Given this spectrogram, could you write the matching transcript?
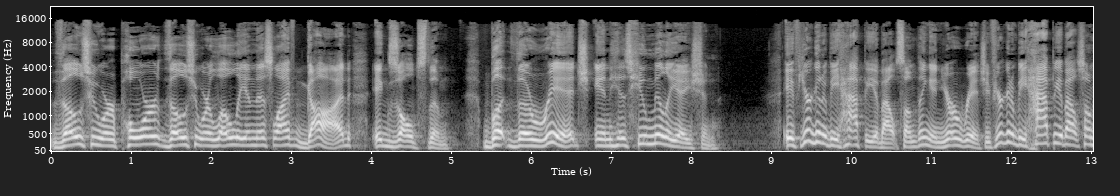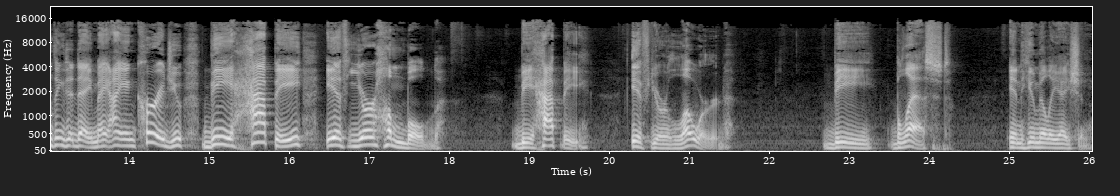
Those who are poor, those who are lowly in this life, God exalts them. But the rich in his humiliation. If you're going to be happy about something and you're rich, if you're going to be happy about something today, may I encourage you, be happy if you're humbled. Be happy if you're lowered. Be blessed in humiliation.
